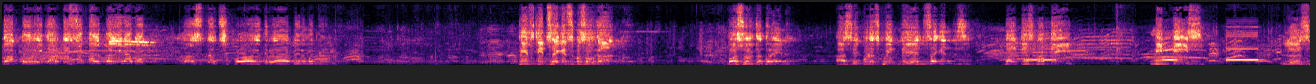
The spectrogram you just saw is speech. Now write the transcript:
Back to Ricarte. Supal pa inabot. Last touch pa. Grabe naman yun. 15 seconds Basulgan. Basulgan pa rin. Asking for the screen. 10 seconds. Valdez from deep. Mintis. Lose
